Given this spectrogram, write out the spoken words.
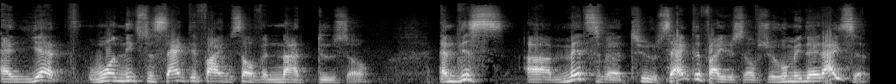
and yet one needs to sanctify himself and not do so. And this uh, mitzvah to sanctify yourself, shuhumi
